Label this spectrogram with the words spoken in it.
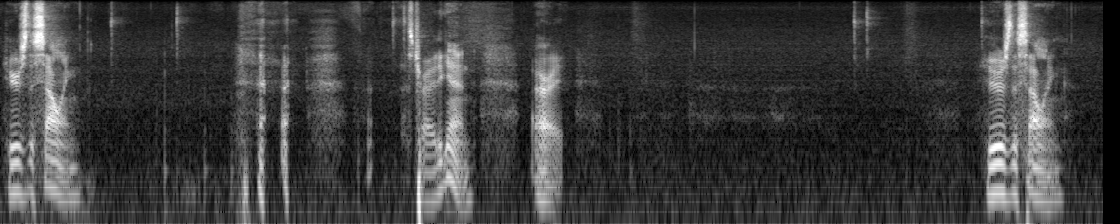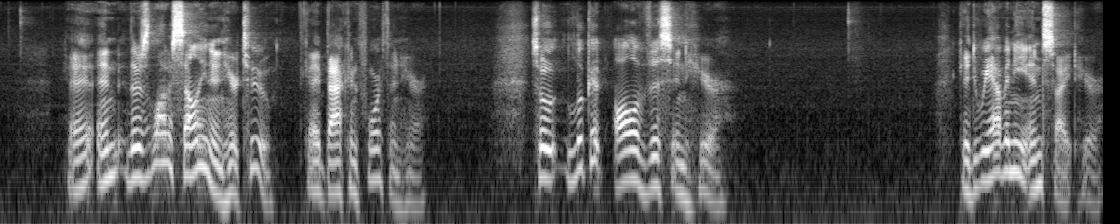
here's the selling Let's try it again. All right. Here's the selling. Okay, and there's a lot of selling in here too. Okay, back and forth in here. So look at all of this in here. Okay, do we have any insight here?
